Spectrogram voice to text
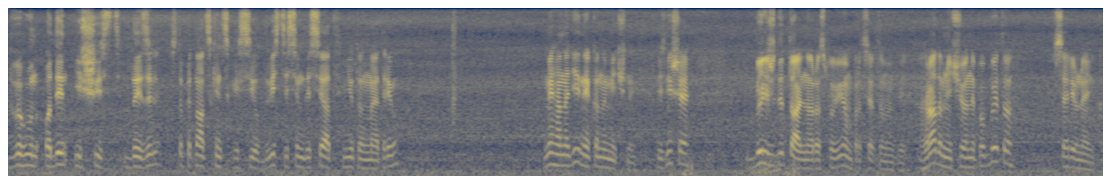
двигун 1,6 дизель, 115 кінських сил, 270 ньютон-метрів. Мега надійний, економічний. Пізніше більш детально розповім про цей автомобіль. Градом нічого не побито, все рівненько.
